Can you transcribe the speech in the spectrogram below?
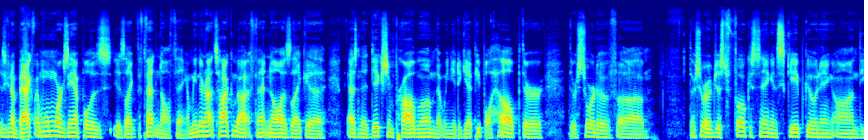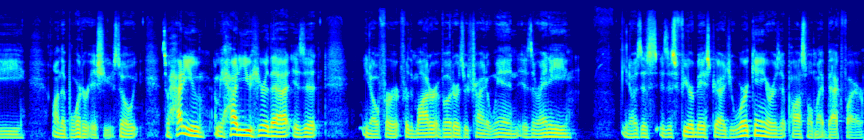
is going to back. And one more example is is like the fentanyl thing. I mean, they're not talking about fentanyl as like a as an addiction problem that we need to get people help. They're they're sort of uh, they're sort of just focusing and scapegoating on the on the border issue. So so how do you? I mean, how do you hear that? Is it you know for for the moderate voters who are trying to win? Is there any you know is this is this fear based strategy working, or is it possible it might backfire?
